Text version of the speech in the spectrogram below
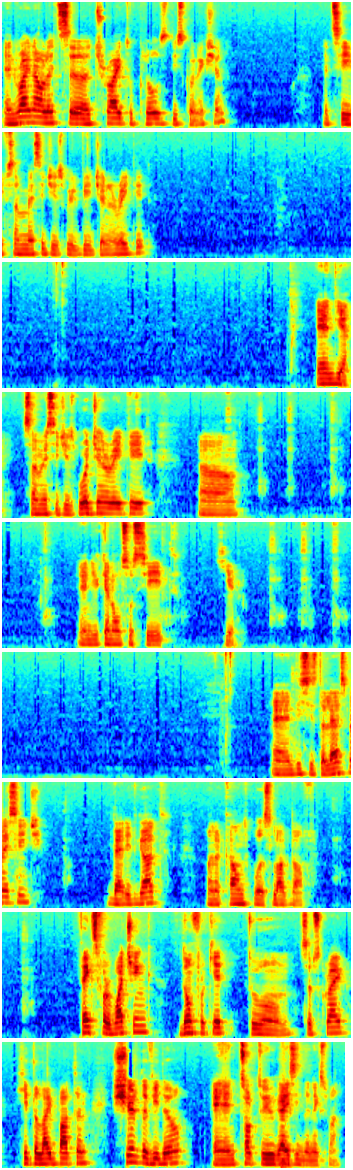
And right now let's uh, try to close this connection. Let's see if some messages will be generated. And yeah, some messages were generated. Uh, and you can also see it here. And this is the last message that it got. An account was logged off. Thanks for watching. Don't forget to um, subscribe, hit the like button, share the video and talk to you guys in the next one.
